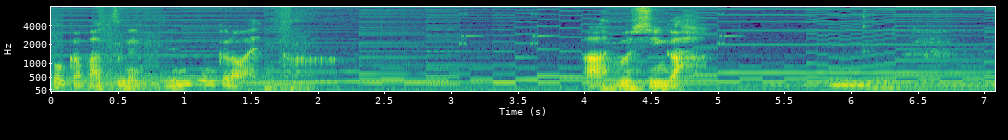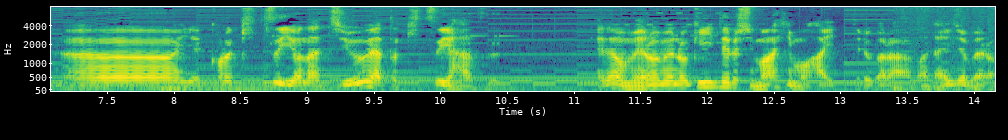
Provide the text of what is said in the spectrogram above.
効果抜群全然食らわへんな。あ、分身が。うーん、いや、これきついよな。10やときついはず。え、でもメロメロ効いてるし、麻痺も入ってるから、まあ大丈夫やろ。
